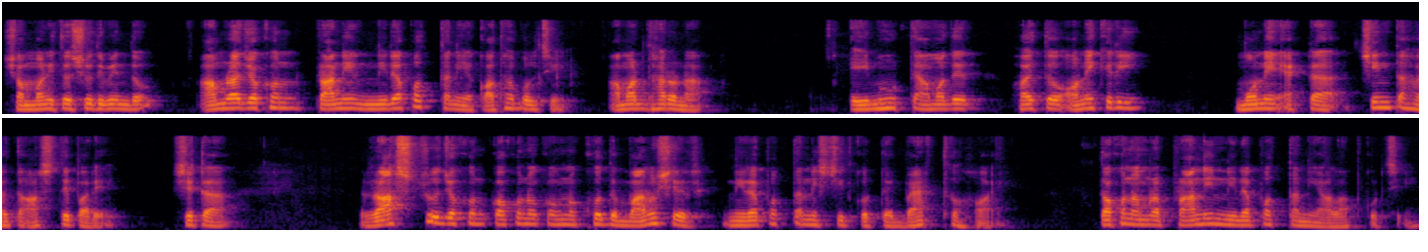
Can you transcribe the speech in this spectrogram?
সম্মানিত সুদীবৃন্দ, আমরা যখন প্রাণীর নিরাপত্তা নিয়ে কথা বলছি, আমার ধারণা এই মুহূর্তে আমাদের হয়তো অনেকেরই মনে একটা চিন্তা হয়তো আসতে পারে। সেটা রাষ্ট্র যখন কখনো কখনো খোদ মানুষের নিরাপত্তা নিশ্চিত করতে ব্যর্থ হয়, তখন আমরা প্রাণীর নিরাপত্তা নিয়ে আলাপ করছি।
